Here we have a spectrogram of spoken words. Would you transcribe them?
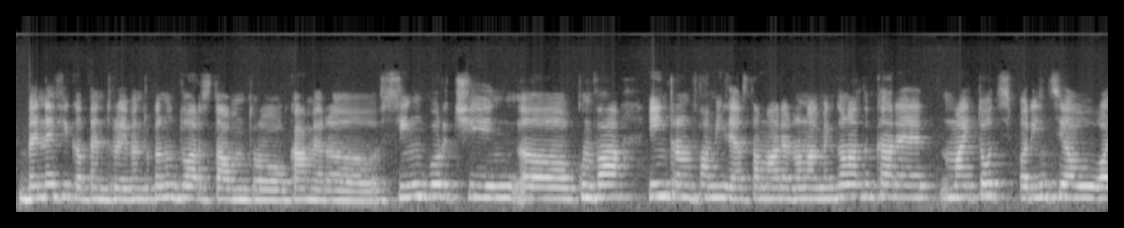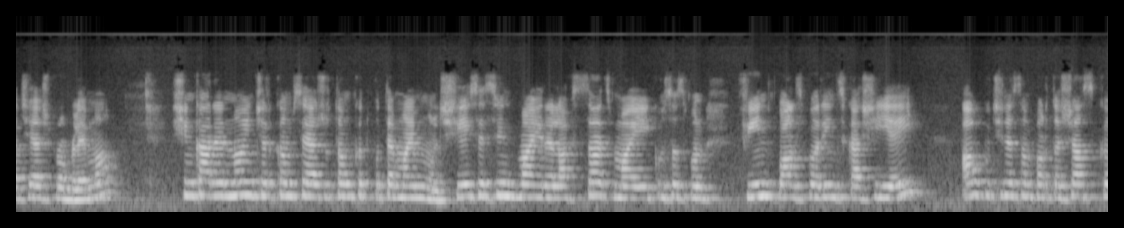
benefică pentru ei, pentru că nu doar stau într-o cameră singur, ci uh, cumva intră în familia asta mare Ronald McDonald în care mai toți părinții au aceeași problemă și în care noi încercăm să-i ajutăm cât putem mai mult. Și ei se simt mai relaxați, mai, cum să spun, fiind cu alți părinți ca și ei, au cu cine să împărtășească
